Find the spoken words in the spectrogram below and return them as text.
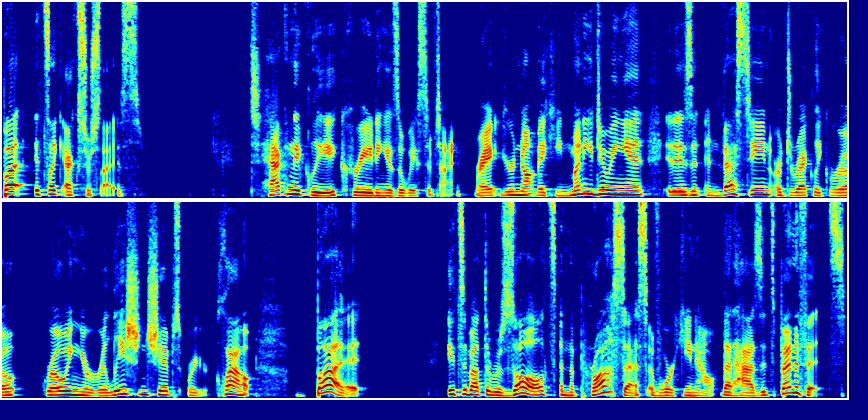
But it's like exercise. Technically, creating is a waste of time, right? You're not making money doing it. It isn't investing or directly grow, growing your relationships or your clout. But it's about the results and the process of working out that has its benefits.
